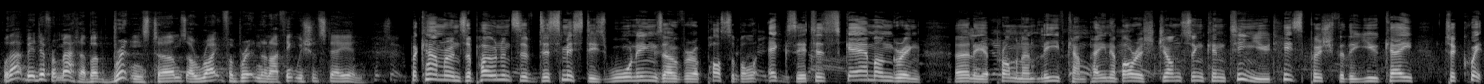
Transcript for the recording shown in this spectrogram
well, that'd be a different matter. But Britain's terms are right for Britain, and I think we should stay in. But Cameron's opponents have dismissed his warnings over a possible exit as scaremongering. Earlier, prominent Leave campaigner Boris Johnson continued his push for the UK to quit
